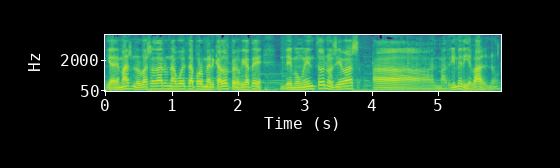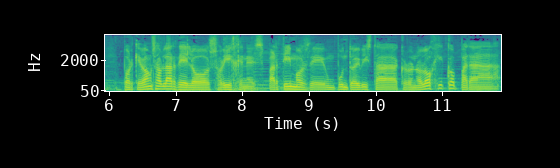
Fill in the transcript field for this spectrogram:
Y además nos vas a dar una vuelta por mercados, pero fíjate, de momento nos llevas al Madrid medieval, ¿no? Porque vamos a hablar de los orígenes. Partimos de un punto de vista cronológico para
